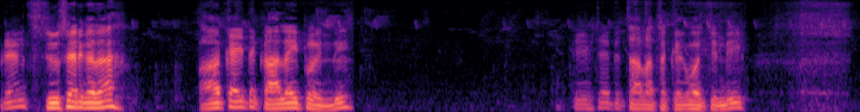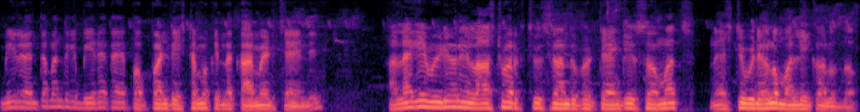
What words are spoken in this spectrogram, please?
ఫ్రెండ్స్ చూశారు కదా ఆకైతే కాలైపోయింది. టేస్ట్ అయితే చాలా చక్కగా వచ్చింది. మీరు ఎంతమందికి బీరకాయ పప్పు అంటే ఇష్టమో కింద కామెంట్ చేయండి. అలాగే వీడియోని లాస్ట్ వరకు చూసినందుకు thank you so much. Next వీడియోలో మళ్ళీ కలుద్దాం.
